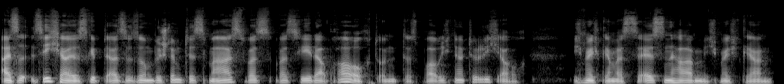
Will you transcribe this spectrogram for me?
Also sicher, es gibt also so ein bestimmtes Maß, was, was jeder braucht. Und das brauche ich natürlich auch. Ich möchte gern was zu essen haben. Ich möchte gern,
